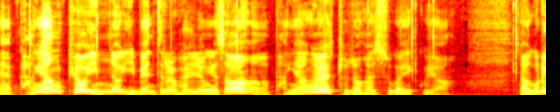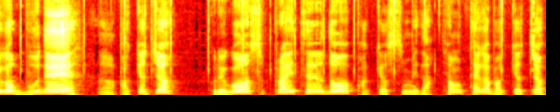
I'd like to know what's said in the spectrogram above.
예, 방향표 입력 이벤트를 활용해서 어, 방향을 조정할 수가 있고요. 자 그리고 무대 어, 바뀌었죠 그리고 sprite도 바뀌었습니다. 형태가 바뀌었죠?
